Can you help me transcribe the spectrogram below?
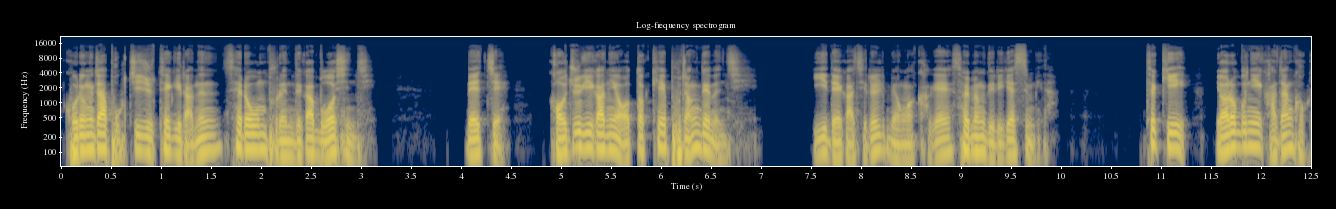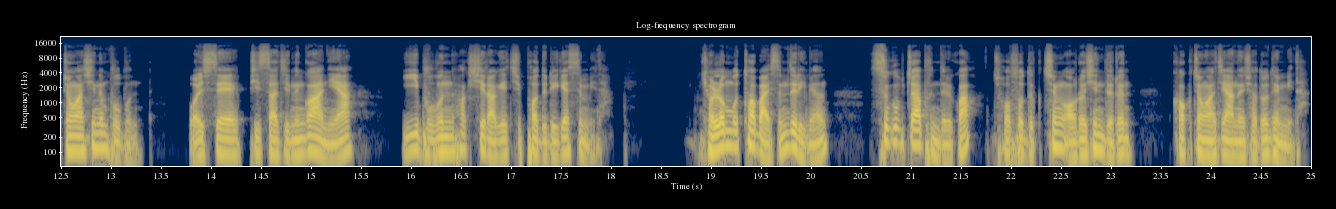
고령자 복지주택이라는 새로운 브랜드가 무엇인지. 넷째, 거주 기간이 어떻게 보장되는지. 이 네 가지를 명확하게 설명드리겠습니다. 특히 여러분이 가장 걱정하시는 부분, 월세 비싸지는 거 아니야? 이 부분 확실하게 짚어드리겠습니다. 결론부터 말씀드리면 수급자분들과 저소득층 어르신들은 걱정하지 않으셔도 됩니다.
